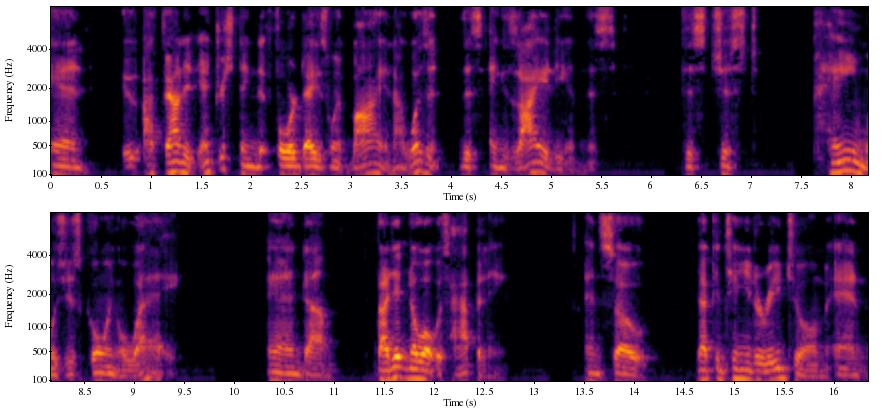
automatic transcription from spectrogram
and it, I found it interesting that four days went by, and I wasn't this anxiety and this this just pain was just going away, and um, but I didn't know what was happening, and so I continued to read to him and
